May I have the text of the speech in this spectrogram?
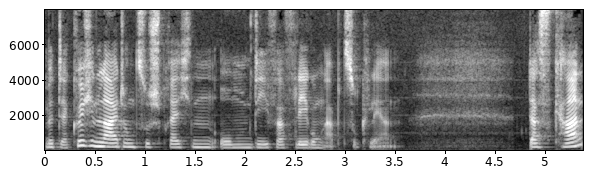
mit der Küchenleitung zu sprechen, um die Verpflegung abzuklären. Das kann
